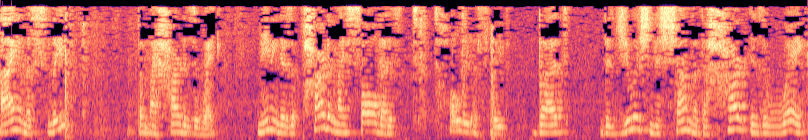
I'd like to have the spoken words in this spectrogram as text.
I am asleep, but my heart is awake. Meaning there's a part of my soul that is t- totally asleep, but the Jewish neshama, the heart is awake,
